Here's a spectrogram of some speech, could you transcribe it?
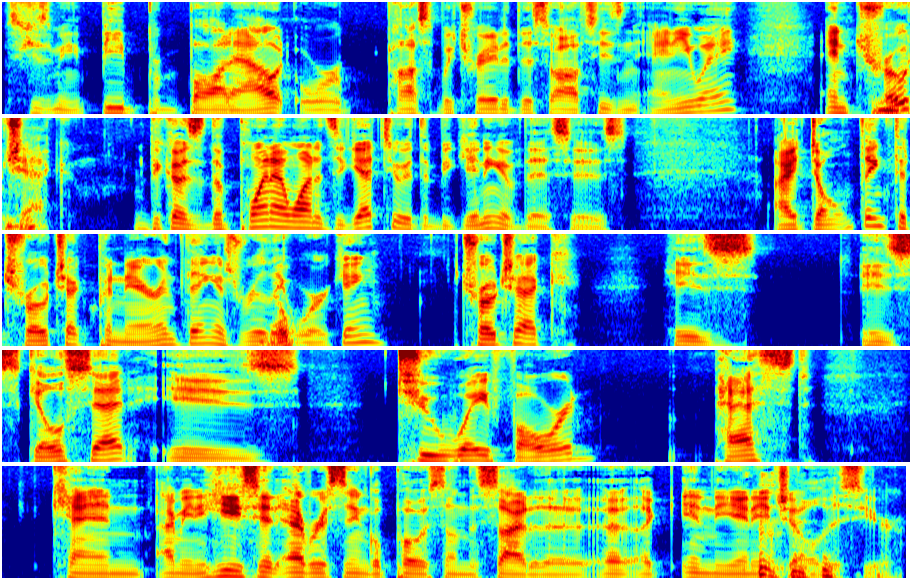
excuse me, be bought out or possibly traded this offseason anyway, and mm-hmm. Trocheck. Mm-hmm. Because the point I wanted to get to at the beginning of this is, I don't think the Trocheck Panarin thing is really nope. working. Trocheck, his his skill set is two way forward, pest can I mean he's hit every single post on the side of the uh, like in the NHL this year.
